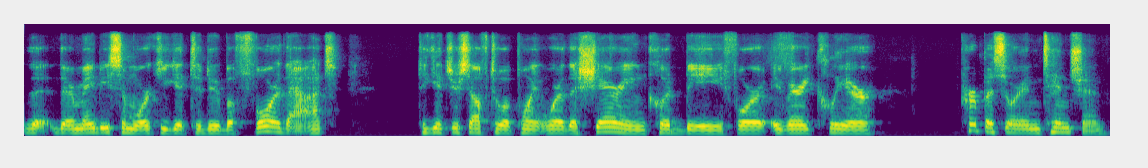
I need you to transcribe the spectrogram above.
The, there may be some work you get to do before that to get yourself to a point where the sharing could be for a very clear purpose or intention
